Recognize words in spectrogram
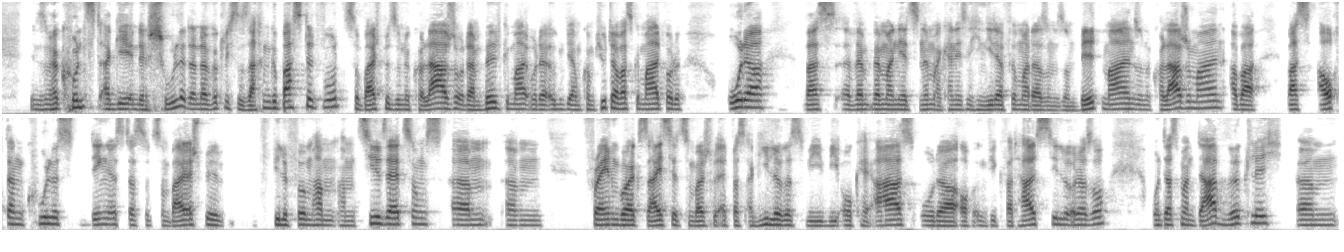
in so einer Kunst AG in der Schule, dann da wirklich so Sachen gebastelt wurden, zum Beispiel so eine Collage oder ein Bild gemalt oder irgendwie am Computer was gemalt wurde. Oder was, äh, wenn, wenn man jetzt, ne, man kann jetzt nicht in jeder Firma da so, so ein Bild malen, so eine Collage malen, aber was auch dann ein cooles Ding ist, dass du zum Beispiel, viele Firmen haben, haben Zielsetzungs- ähm, ähm, Frameworks, sei es jetzt zum Beispiel etwas agileres wie, wie OKRs oder auch irgendwie Quartalsziele oder so. Und dass man da wirklich ähm,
